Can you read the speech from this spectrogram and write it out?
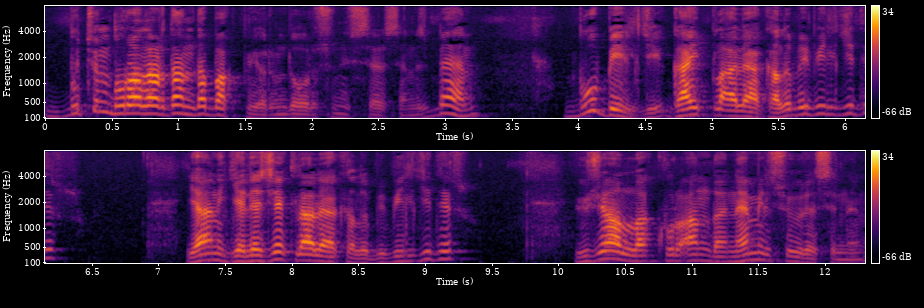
bütün buralardan da bakmıyorum doğrusunu isterseniz. Ben bu bilgi gayipla alakalı bir bilgidir. Yani gelecekle alakalı bir bilgidir. Yüce Allah Kur'an'da Neml suresinin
